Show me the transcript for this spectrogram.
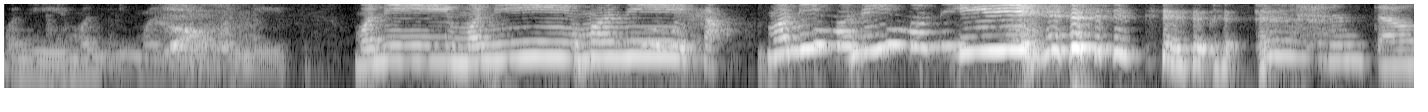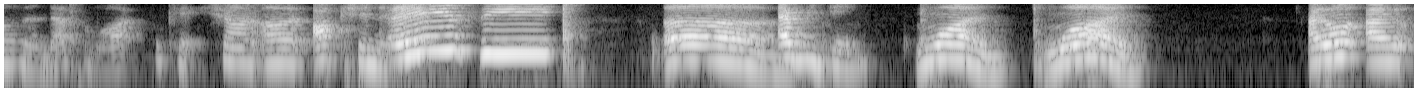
Money, money, money, money money, money, money, money, money, money. Ten thousand. That's a lot. Okay, Sean. Uh, auction it. AC. Uh, Everything. one, one. I don't. I. Don't,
